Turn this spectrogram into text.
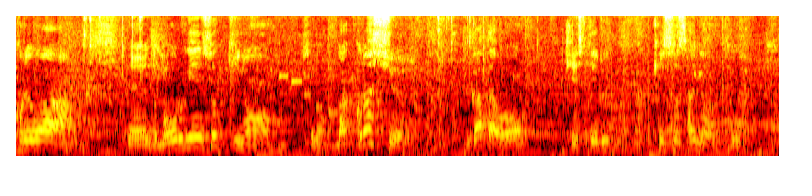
これは、えーと、ボール減速機のそのバックラッシュ型を消してる消す作業ですね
